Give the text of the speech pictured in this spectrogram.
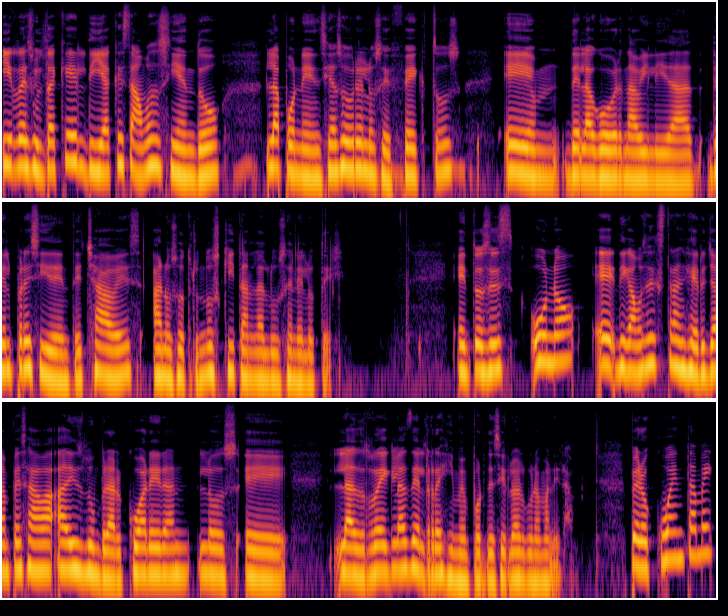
Y resulta que el día que estábamos haciendo la ponencia sobre los efectos em, de la gobernabilidad del presidente Chávez, a nosotros nos quitan la luz en el hotel. Entonces, uno, eh, digamos, extranjero ya empezaba a vislumbrar cuáles eran los, eh, las reglas del régimen, por decirlo de alguna manera. Pero cuéntame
